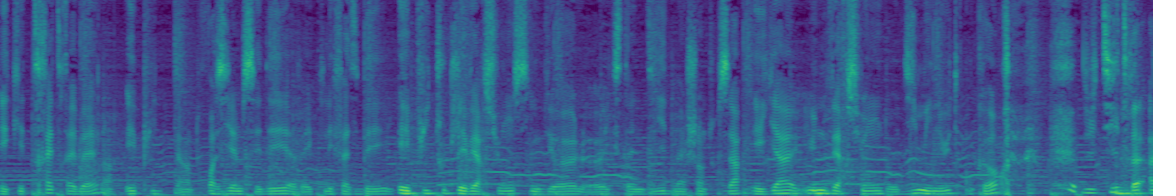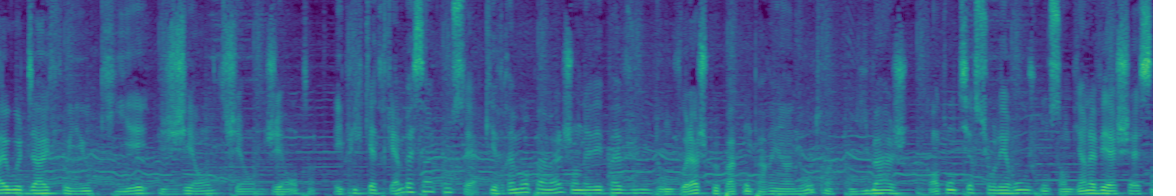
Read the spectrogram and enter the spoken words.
et qui est très très belle. Et puis t'as un troisième CD avec les faces B, et puis toutes les versions single, euh, extended, machin, tout ça. Et il il y a une version de 10 minutes encore du titre I Would Die For You qui est géante, géante, géante. Et puis le quatrième, bah, c'est un concert qui est vraiment pas mal, j'en avais pas vu, donc voilà, je peux pas comparer à un autre. L'image, quand on tire sur les rouges, on sent bien la VHS,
